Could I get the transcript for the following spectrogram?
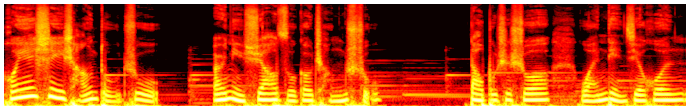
婚姻是一场赌注。而你需要足够成熟，倒不是说晚点结婚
